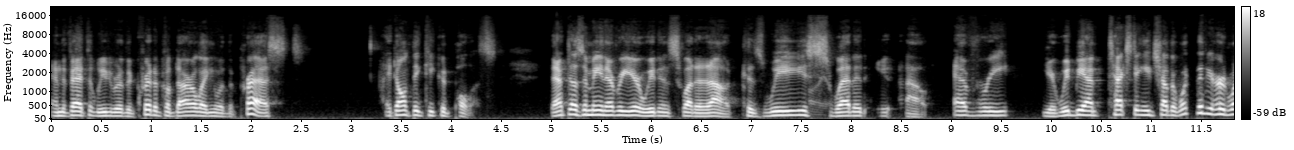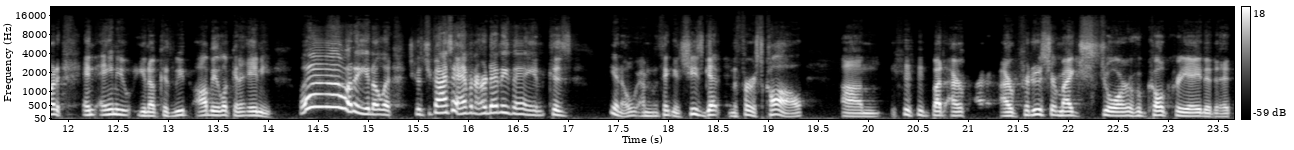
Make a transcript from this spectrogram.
and the fact that we were the critical darling with the press, I don't think he could pull us. That doesn't mean every year we didn't sweat it out because we sweated it out every year. We'd be on texting each other. What have you heard? What? And Amy, you know, because we'd all be looking at Amy. Well, what do you know? What? Because you guys I haven't heard anything. Because you know, I'm thinking she's getting the first call. Um, but our our producer Mike Schur, who co-created it,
